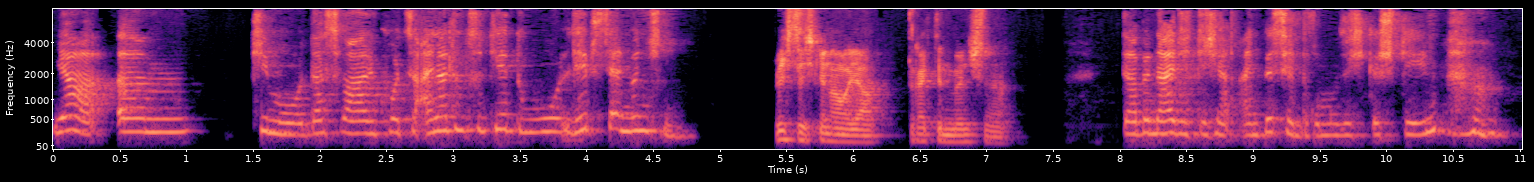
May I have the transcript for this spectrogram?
Ja, ähm, Timo, das war eine kurze Einleitung zu dir. Du lebst ja in München. Richtig, genau, ja, direkt in München. Ja. Da beneide ich dich ja ein bisschen drum, muss ich gestehen.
